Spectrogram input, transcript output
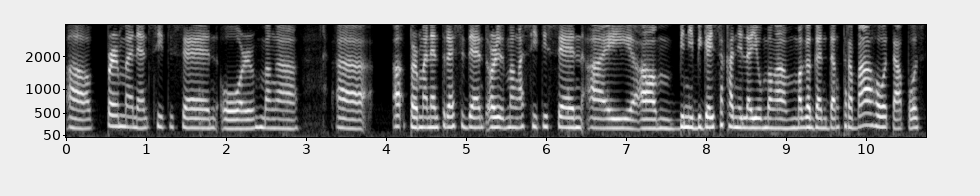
uh, permanent citizen or mga uh, uh, permanent resident or mga citizen ay um, binibigay sa kanila yung mga magagandang trabaho. Tapos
